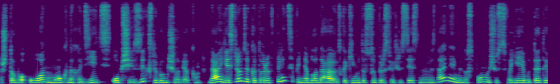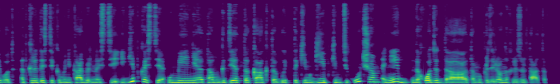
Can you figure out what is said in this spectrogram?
чтобы он мог находить общий язык с любым человеком. Да, есть люди, которые, в принципе, не обладают какими-то супер сверхъестественными знаниями, но с помощью своей вот этой вот открытости, коммуникабельности и гибкости, умения там где-то как-то быть таким гибким, текучим, они доходят до там определенных результатов.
